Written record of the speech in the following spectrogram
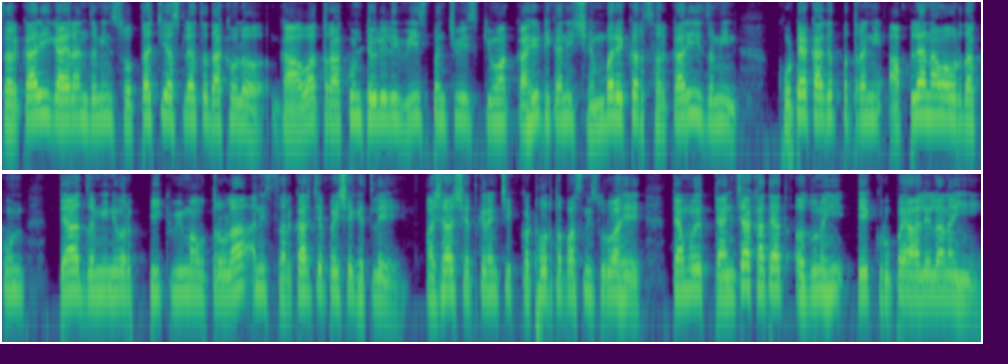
सरकारी गायरान जमीन स्वतःची असल्याचं दाखवलं. गावात राखून ठेवलेली वीस पंचवीस किंवा काही ठिकाणी शंभर एकर सरकारी जमीन खोट्या कागदपत्रांनी आपल्या नावावर दाखवून त्या जमिनीवर पीक विमा उतरवला आणि सरकारचे पैसे घेतले. अशा शेतकऱ्यांची कठोर तपासणी सुरू आहे. त्यामुळे त्यांच्या खात्यात अजूनही एक रुपया आलेला नाही.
